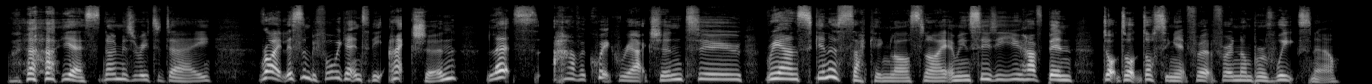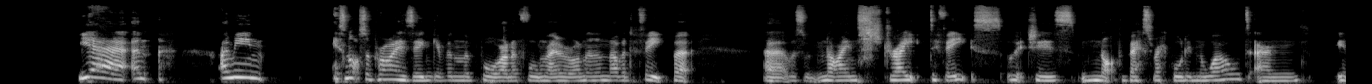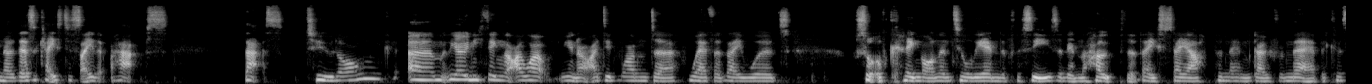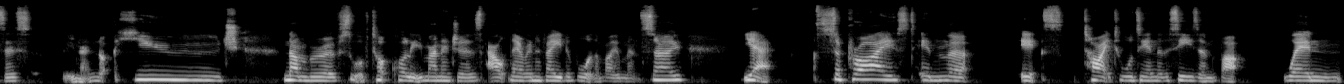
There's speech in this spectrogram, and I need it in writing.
yes, no misery today. Right, listen, before we get into the action, let's have a quick reaction to Rehanne Skinner's sacking last night. I mean, Susie, you have been dot dot dotting it for, for a number of weeks now. Yeah, and I mean, it's not surprising given the poor run of form they were on and another defeat, but uh, it was nine straight defeats, which is not the best record in the world. And, you know, there's a case to say that perhaps that's too long. Um, the only thing that I, you know, I did wonder whether they would sort of cling on until the end of the season in the hope that they stay up and then go from there because there's, you know, not a huge number of sort of top quality managers out there and available at the moment. So, yeah, surprised in that it's tight towards the end of the season, but when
